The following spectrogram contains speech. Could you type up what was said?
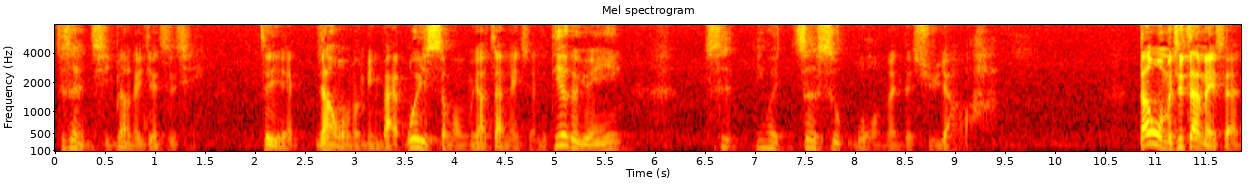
这是很奇妙的一件事情。这也让我们明白，为什么我们要赞美神的第二个原因，是因为这是我们的需要啊。当我们去赞美神，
